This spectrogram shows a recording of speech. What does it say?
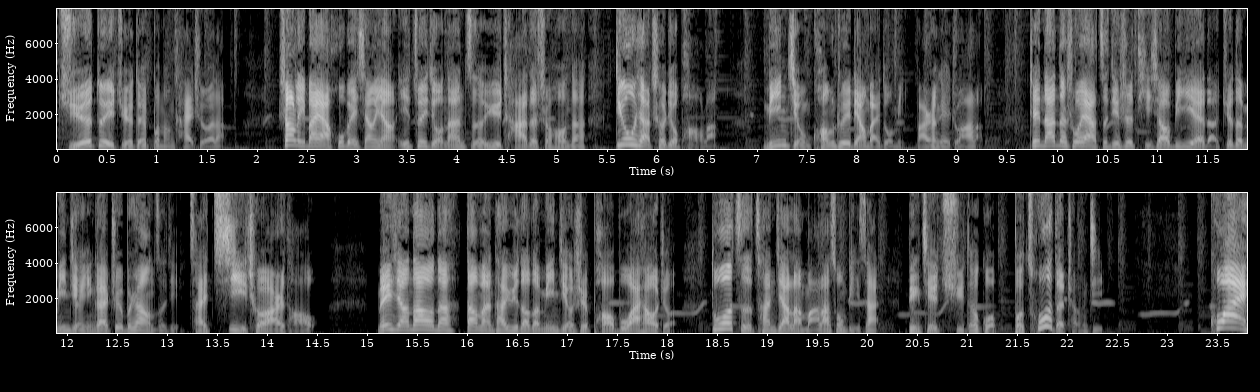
绝对绝对不能开车的。上礼拜呀，湖北襄阳一醉酒男子遇查的时候呢，丢下车就跑了。民警狂追两百多米，把人给抓了。这男的说呀，自己是体校毕业的，觉得民警应该追不上自己，才弃车而逃。没想到呢，当晚他遇到的民警是跑步爱好者，多次参加了马拉松比赛，并且取得过不错的成绩。快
